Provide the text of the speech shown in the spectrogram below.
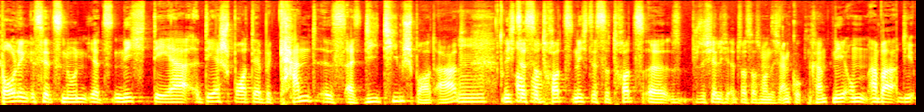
Bowling ist jetzt nun jetzt nicht der, der Sport, der bekannt ist als die Teamsportart. Mhm. Nichtsdestotrotz, nichtsdestotrotz äh, sicherlich etwas, was man sich angucken kann. Nee, um aber die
